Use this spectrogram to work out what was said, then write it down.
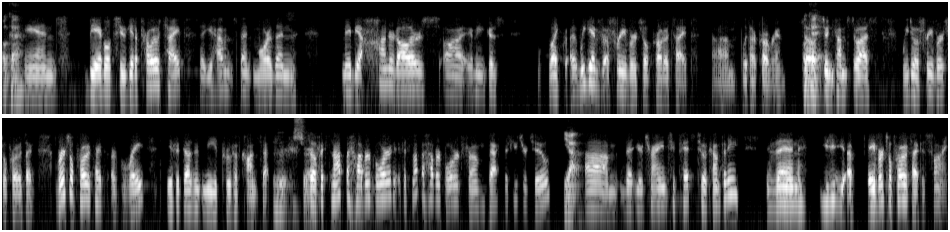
Okay. And be able to get a prototype that you haven't spent more than maybe a hundred dollars. Uh, I mean, because like we give a free virtual prototype um, with our program. So okay. a student comes to us, we do a free virtual prototype. Virtual prototypes are great if it doesn't need proof of concept. Sure. So if it's not the hoverboard, if it's not the hoverboard from Back to the Future 2, yeah, um, that you're trying to pitch to a company, then you, a, a, virtual prototype is fine.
